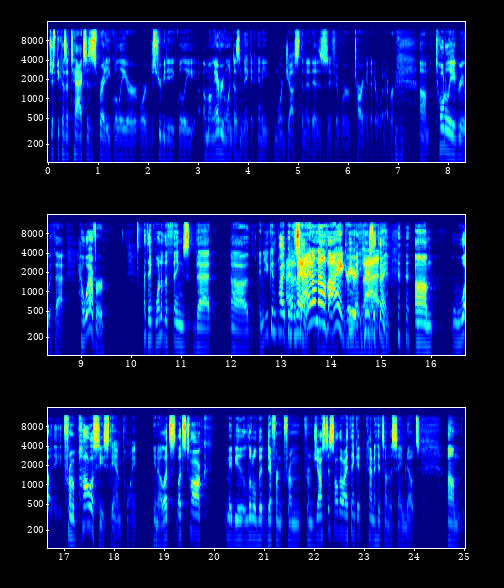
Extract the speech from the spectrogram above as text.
just because a tax is spread equally or, or distributed equally among everyone doesn't make it any more just than it is if it were targeted or whatever. Mm-hmm. Um, totally agree with that. However, I think one of the things that uh, and you can pipe in. I, like, I don't know if I agree Here, with that. Here's the thing. Um, what from a policy standpoint, you know, let's let's talk maybe a little bit different from from justice, although I think it kind of hits on the same notes. Um,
